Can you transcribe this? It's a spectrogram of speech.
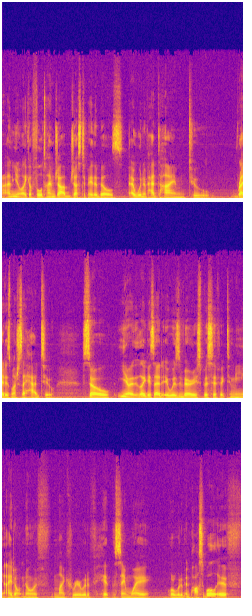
uh, you know, like a full time job just to pay the bills, I wouldn't have had time to write as much as I had to. So, you know, like I said, it was very specific to me. I don't know if my career would have hit the same way or would have been possible if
